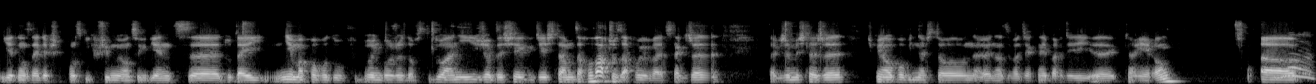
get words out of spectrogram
jedną z najlepszych polskich przyjmujących, więc e, tutaj nie ma powodów, broń Boże, do wstydu, ani żeby się gdzieś tam zachowawczo zachowywać, także, także myślę, że śmiało powinnaś to nazywać jak najbardziej karierą. No,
